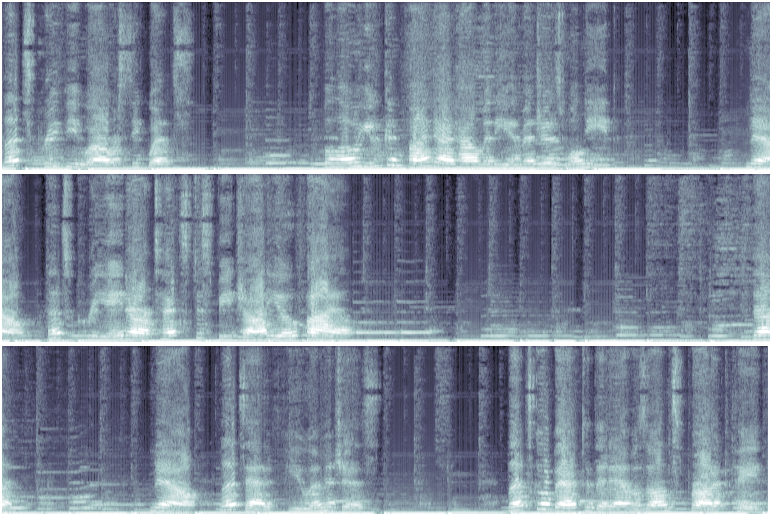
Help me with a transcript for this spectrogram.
Let's preview our sequence. Below you can find out how many images we'll need. Now, let's create our text-to-speech audio file. Done. Now, Let's add a few images. Let's go back to that Amazon's product page.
